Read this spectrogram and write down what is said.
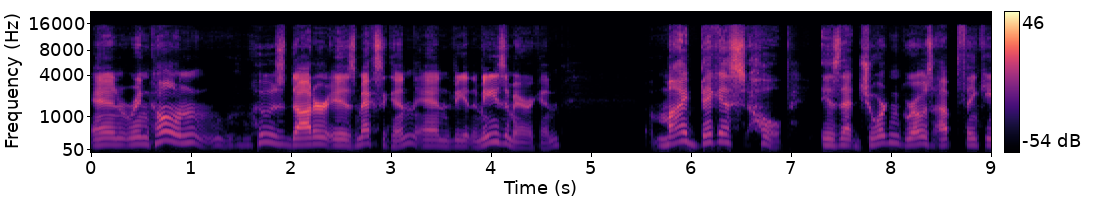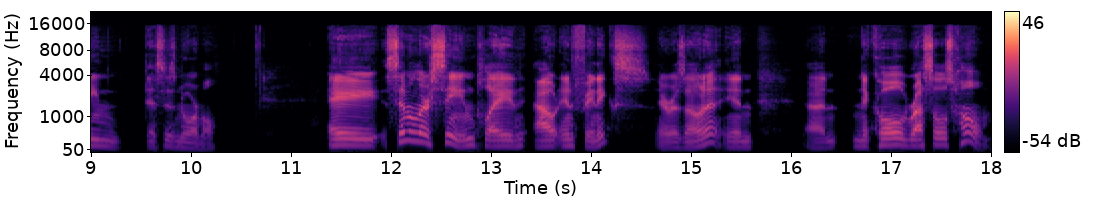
And Rincon, whose daughter is Mexican and Vietnamese American, my biggest hope is that Jordan grows up thinking this is normal. A similar scene played out in Phoenix, Arizona, in uh, Nicole Russell's home.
